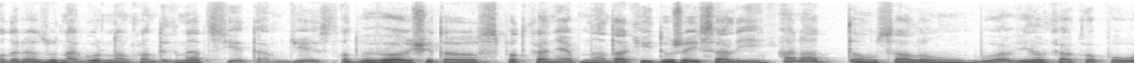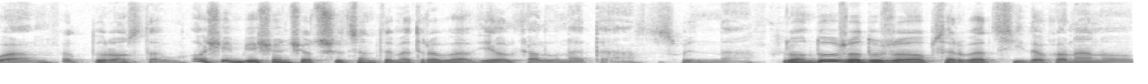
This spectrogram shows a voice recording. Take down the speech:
od razu na górną kondygnację, tam gdzie jest. Odbywało się to spotkania na takiej dużej sali, a nad tą salą była wielka kopuła, pod którą stał 83 cm wielka luneta słynna, którą dużo, dużo obserwacji dokonano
